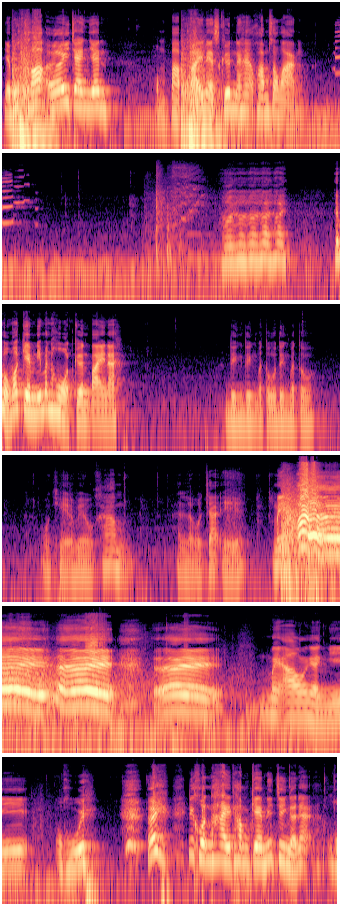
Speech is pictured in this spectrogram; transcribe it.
อย่าเพิ่งเคาะเอ้ยใจเย็น ผมปรับไบรท์เนสขึ้นนะฮะความสว่าง เฮ้ยเฮ้ยเฮ้ยเฮ้ยเฮ้ยผมว่าเกมนี้มันโหดเกินไปนะ ดึงดึงประตูดึงประตู โอเคเวลคัมฮัลโหลจ้าเอ๋ไม่เอ้ยเอ้ยเอ้ยไม่เอาอย่างนี้โอ้โหเฮ้ยนี่คนไทยทำเกมนี้จริงเหรอเนี่ยโอ้โห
